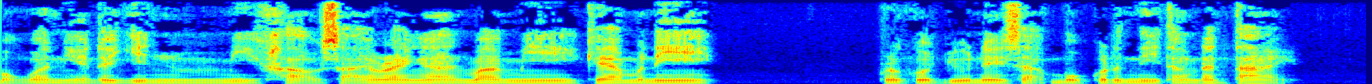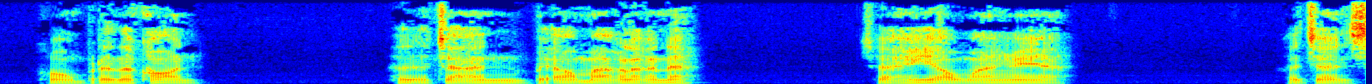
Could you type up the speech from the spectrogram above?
บอกว่าเนี่ยได้ยินมีข่าวสายรายงานว่ามีแก้วมณี ปรากฏอยู่ในสระบุกรณีทางด้านใต้ของพระนคร ท่านอาจารย์ไปเอามาก็แล้วกันนะ จะให้เอามาไงอะ อาจารย์เซ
